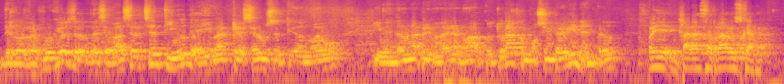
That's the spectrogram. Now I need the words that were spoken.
de los refugios, de donde se va a hacer sentido, de ahí va a crecer un sentido nuevo y vendrá una primavera nueva cultural, como siempre vienen, ¿verdad? Oye, para cerrar, Oscar,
